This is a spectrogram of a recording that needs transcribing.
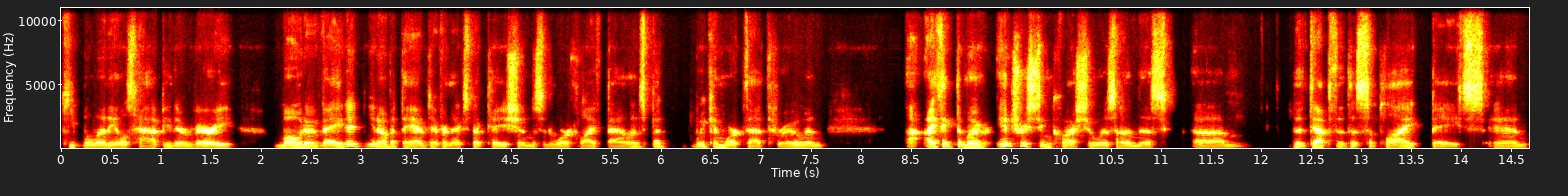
keep millennials happy. They're very motivated, you know, but they have different expectations and work-life balance, but we can work that through. And I think the more interesting question was on this um, the depth of the supply base. And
